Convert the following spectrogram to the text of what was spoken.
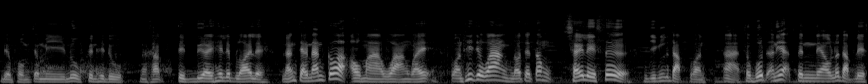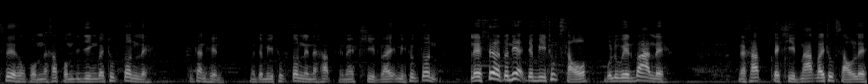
เดี๋ยวผมจะมีรูปขึ้นให้ดูนะครับติดเดือยให้เรียบร้อยเลย หลังจากนั้นก็เอามาวางไว้ ก่อนที่จะวางเราจะต้องใช้เลเซอร์ยิงระดับก่อนอ่าสมมติอันนี้เป็นแนวระดับเลเซอร์ของผมนะครับผมจะยิงไปทุกต้นเลย ที่ท่านเห็นมันจะมีทุกต้นเลยนะครับเห็นไหมขีดไว้มีทุกต้นเลเซอร์ตัวเนี้ยจะมีทุกเสาบริเวณบ้านเลยนะครับจะขีดมาร์กไว้ทุกเสาเลย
